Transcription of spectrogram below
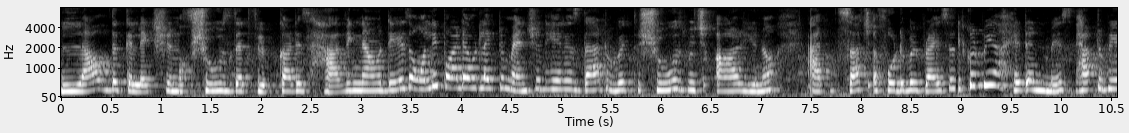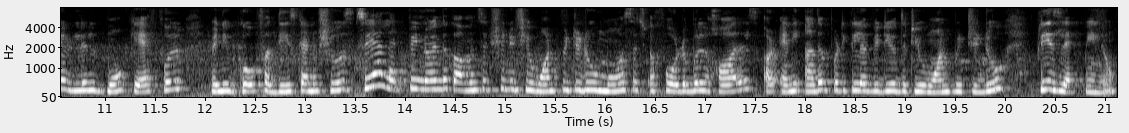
love the collection of shoes that Flipkart is having nowadays. The only point I would like to mention here is that with shoes which are you know at such affordable prices it could be a hit and miss. You have to be a little more careful when you go for these kind of shoes. So yeah let me know in the comment section if you want me to do more such affordable hauls or any other particular video that you want me to do. Please let me know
